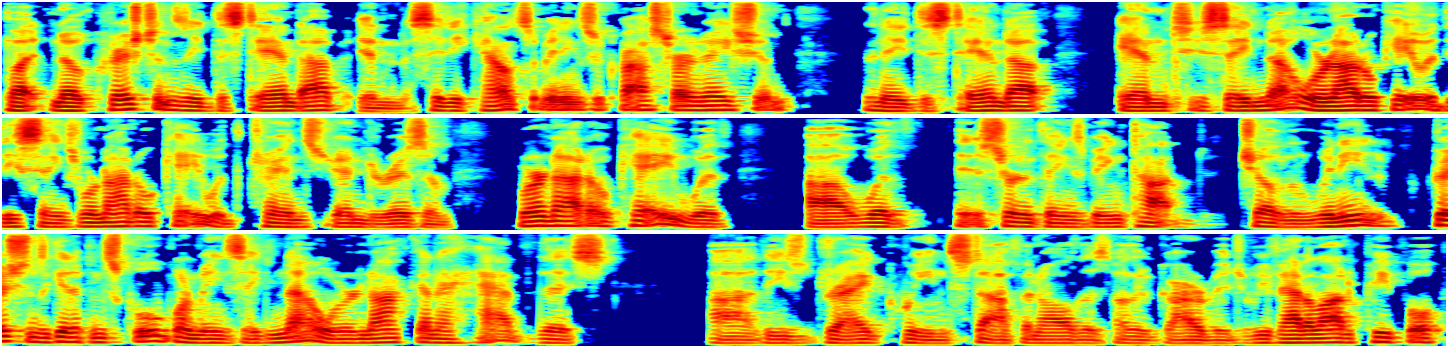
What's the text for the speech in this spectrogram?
But no, Christians need to stand up in the city council meetings across our nation. They need to stand up and to say, no, we're not okay with these things. We're not okay with transgenderism. We're not okay with uh, with certain things being taught to children. We need Christians to get up in school board meetings and say, no, we're not going to have this uh, these drag queen stuff and all this other garbage. We've had a lot of people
